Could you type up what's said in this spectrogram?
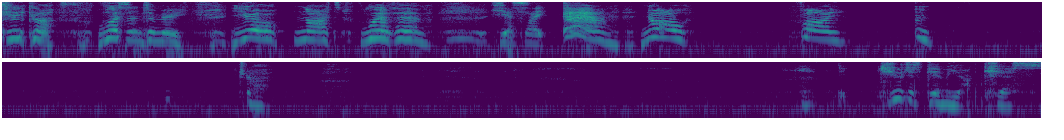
Chica, listen to me. You're not with him. Yes, I am. No. Fine. Mm. Did you just give me a kiss?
